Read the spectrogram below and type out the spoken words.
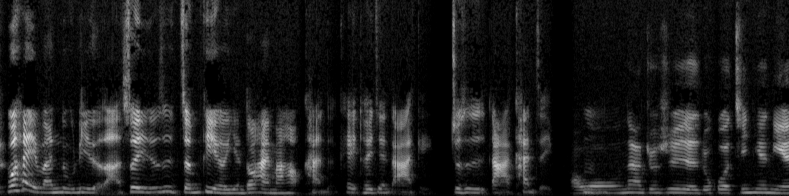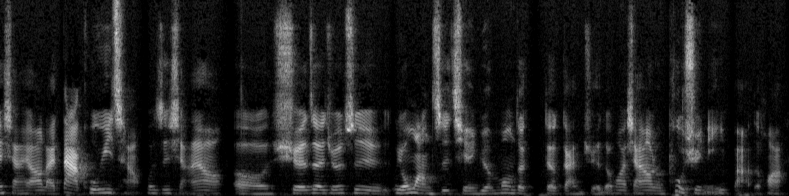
不过他也蛮努力的啦，所以就是整体而言都还蛮好看的，可以推荐大家给就是大家看这一好哦，那就是如果今天你也想要来大哭一场，或是想要呃学着就是勇往直前、圆梦的的感觉的话，想要人 push 你一把的话，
